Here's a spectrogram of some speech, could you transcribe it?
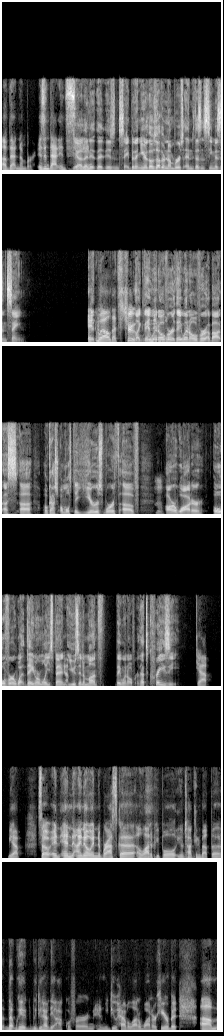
of that number. Isn't that insane? Yeah, that is, that is insane. But then you hear those other numbers, and it doesn't seem as insane. It- well, that's true. Like they And went then- over, they went over about us. Uh, oh gosh, almost a year's worth of Hmm. our water over what they normally spend use in a month. They went over. That's crazy. Yep. Yep. So and and I know in Nebraska a lot of people, you know, talking about the that we we do have the aquifer and, and we do have a lot of water here, but um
